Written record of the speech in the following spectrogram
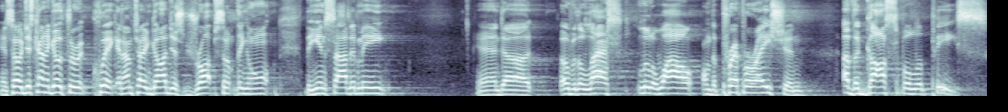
And so I just kind of go through it quick, and I'm telling God just dropped something on the inside of me. And uh, over the last little while, on the preparation of the gospel of peace.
